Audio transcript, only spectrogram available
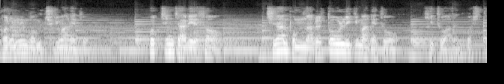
걸음을 멈추기만 해도 꽃진 자리에서 지난 봄날을 떠올리기만 해도 기도하는 것이다.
